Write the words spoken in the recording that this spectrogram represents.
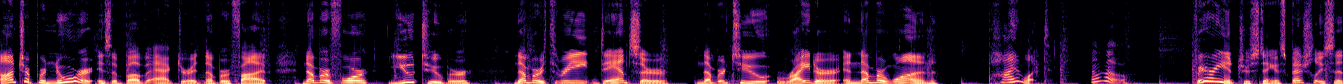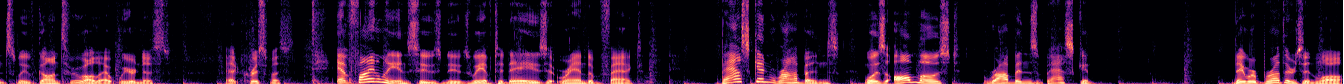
Entrepreneur is above actor at number 5. Number 4, YouTuber. Number 3, dancer. Number 2, writer. And number 1, pilot. Oh. Very interesting, especially since we've gone through all that weirdness at Christmas. And finally, in Sue's News, we have today's random fact Baskin Robbins was almost Robbins Baskin. They were brothers in law.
